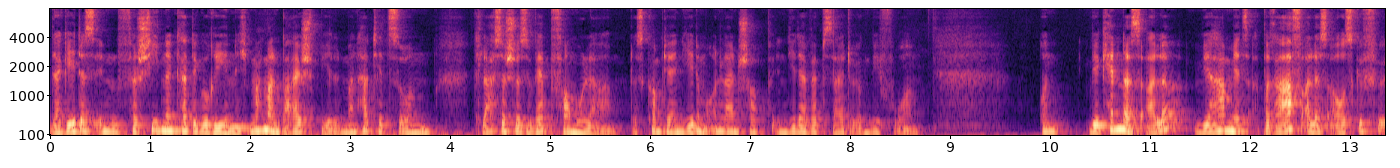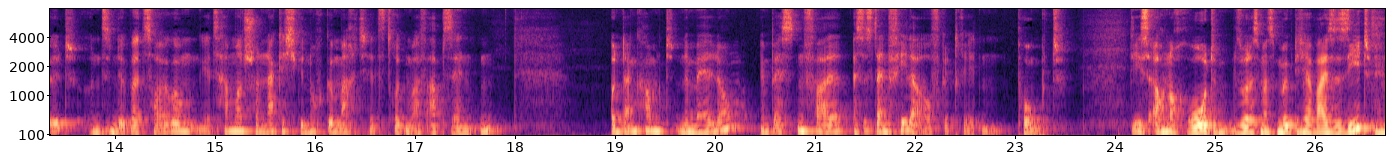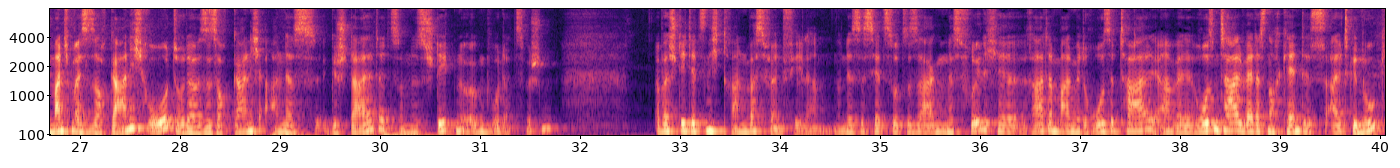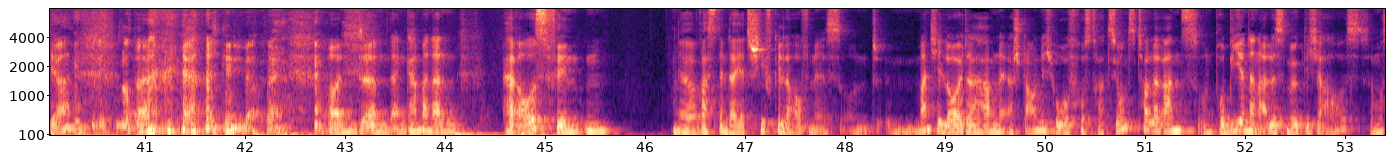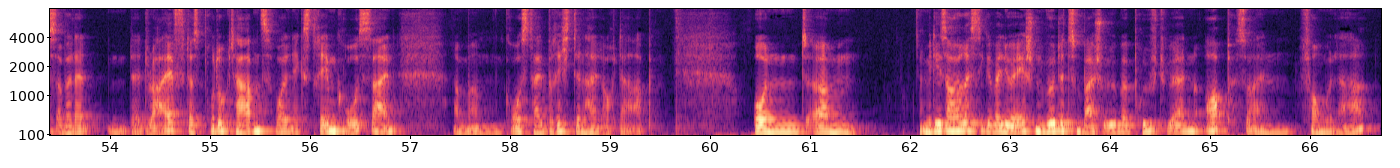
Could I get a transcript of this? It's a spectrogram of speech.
da geht es in verschiedene Kategorien. Ich mache mal ein Beispiel. Man hat jetzt so ein klassisches Webformular. Das kommt ja in jedem Online-Shop, in jeder Webseite irgendwie vor. Und wir kennen das alle. Wir haben jetzt brav alles ausgefüllt und sind der Überzeugung, jetzt haben wir uns schon nackig genug gemacht, jetzt drücken wir auf Absenden. Und dann kommt eine Meldung, im besten Fall, es ist ein Fehler aufgetreten. Punkt. Die ist auch noch rot, so dass man es möglicherweise sieht. Manchmal ist es auch gar nicht rot oder es ist auch gar nicht anders gestaltet, sondern es steht nur irgendwo dazwischen. Aber es steht jetzt nicht dran, was für ein Fehler. Und es ist jetzt sozusagen das fröhliche Rate mal mit Rosenthal. Ja, wer, Rosenthal, wer das noch kennt, ist alt genug. Ja. Ich bin noch da. ich kenne ihn noch. Und ähm, dann kann man dann herausfinden, was denn da jetzt schiefgelaufen ist. Und manche Leute haben eine erstaunlich hohe Frustrationstoleranz und probieren dann alles Mögliche aus. Da muss aber der, der Drive, das Produkt haben zu wollen, extrem groß sein. Aber ein Großteil bricht dann halt auch da ab. Und ähm, mit dieser Heuristic Evaluation würde zum Beispiel überprüft werden, ob so ein Formular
